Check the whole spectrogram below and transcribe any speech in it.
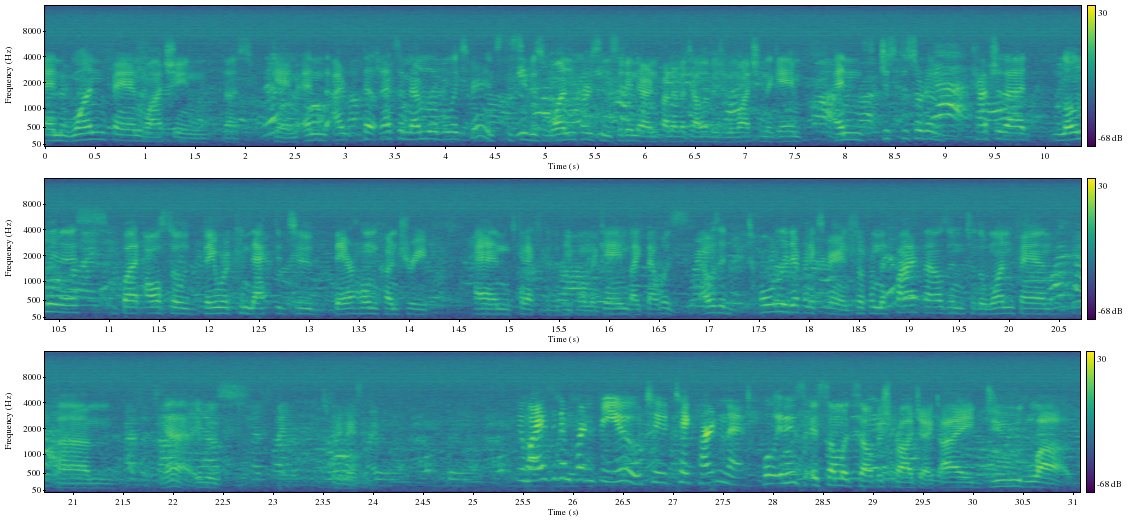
and one fan watching this game. And I, th that's a memorable experience to see this one person sitting there in front of a television watching the game. And just to sort of capture that loneliness, but also they were connected to their home country and connected to the people in the game. Like that was that was a totally different experience. So from the 5,000 to the one fan, um, yeah, it was, it was pretty amazing. And why is it important for you to take part in this? Well, it is a somewhat selfish project. I do love,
